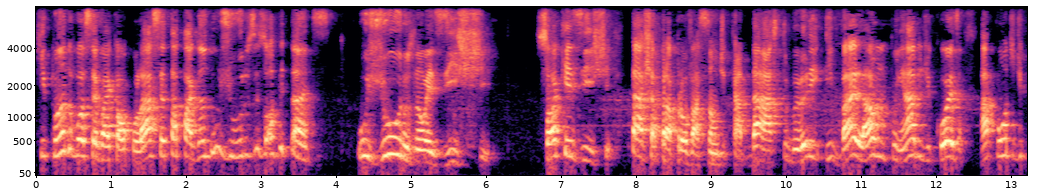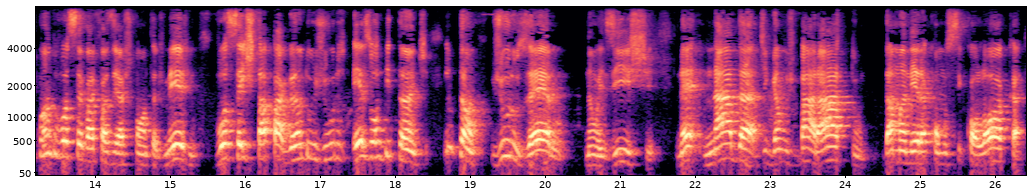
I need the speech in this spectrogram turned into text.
que quando você vai calcular, você está pagando uns juros exorbitantes. Os juros não existe. Só que existe taxa para aprovação de cadastro e vai lá um punhado de coisa, a ponto de quando você vai fazer as contas mesmo, você está pagando os juros exorbitantes. Então, juro zero não existe né, nada, digamos, barato da maneira como se coloca,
